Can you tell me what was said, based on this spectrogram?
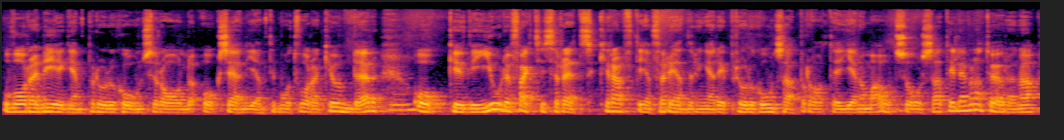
och vår egen produktionsroll och sen gentemot våra kunder. Mm. Och vi gjorde faktiskt rätt kraftiga förändringar i produktionsapparaten genom att outsourca till leverantörerna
